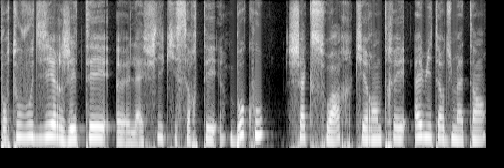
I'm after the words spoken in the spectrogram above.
Pour tout vous dire, j'étais euh, la fille qui sortait beaucoup chaque soir, qui rentrait à 8 h du matin,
